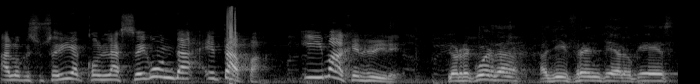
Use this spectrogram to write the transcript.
a lo que sucedía con la segunda etapa. Imágenes diré. Lo recuerda allí frente a lo que es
